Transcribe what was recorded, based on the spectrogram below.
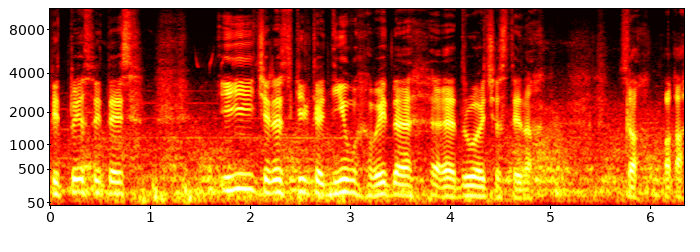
підписуйтесь. І через кілька днів вийде е, друга частина. Все, пока.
